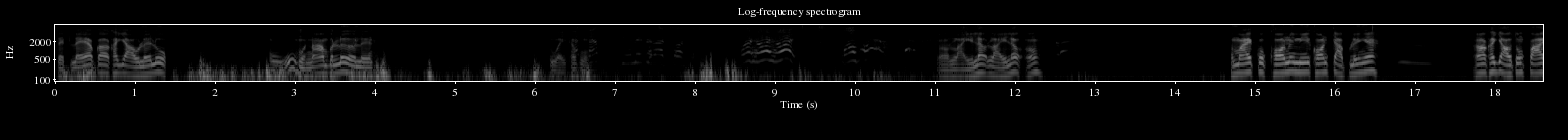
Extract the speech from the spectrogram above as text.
เสร็จแล้วก็เขย่าเลยลูก โอ้โหหัวน้ำเบลเลอร์เลย สวยครับผมแป๊บๆอยู่ในตลาดก่อนเฮ้ยเฮ้ยเฮ้ยพ่อพ่อเอาไหลแล้วไหลแล้วเอ้าทำไมกกคอนไม่มีคอนจับเลยไงอืมเอาเขย่าตรงปลาย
